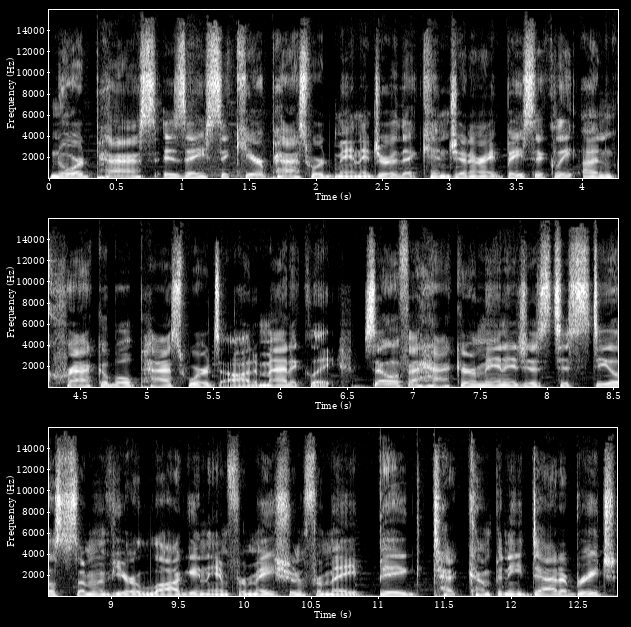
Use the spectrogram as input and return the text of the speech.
NordPass is a secure password manager that can generate basically uncrackable passwords automatically. So if a hacker manages to steal some of your login information from a big tech company data breach,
